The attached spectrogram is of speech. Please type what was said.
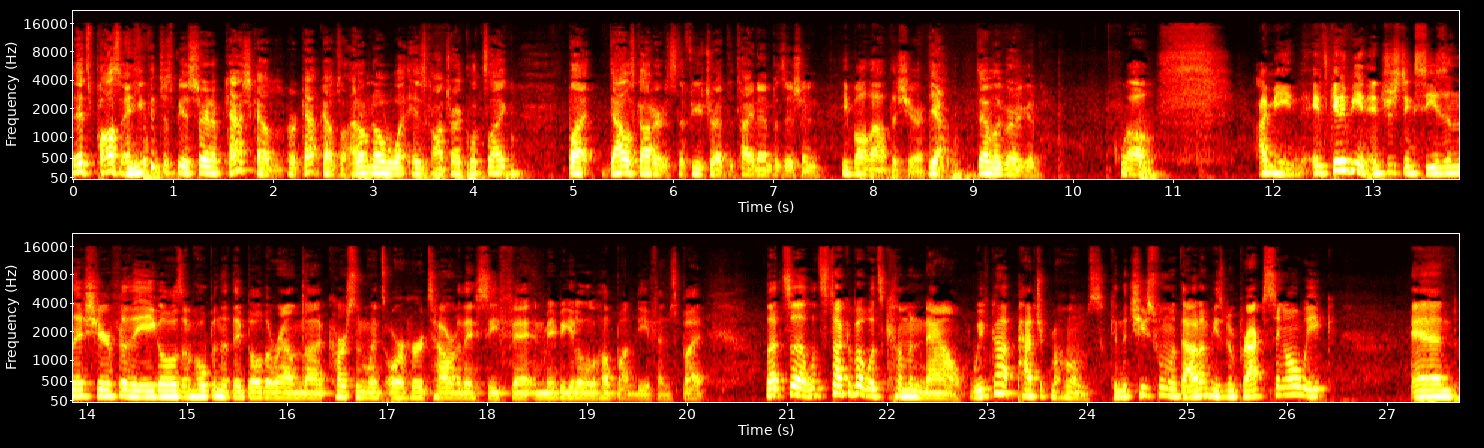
It's possible, and he could just be a straight up cash cow or cap. So I don't know what his contract looks like, but Dallas Goedert is the future at the tight end position. He balled out this year. Yeah, definitely very good. Well, I mean, it's going to be an interesting season this year for the Eagles. I'm hoping that they build around uh, Carson Wentz or Hurts, however they see fit, and maybe get a little help on defense. But let's uh, let's talk about what's coming now. We've got Patrick Mahomes. Can the Chiefs win without him? He's been practicing all week, and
